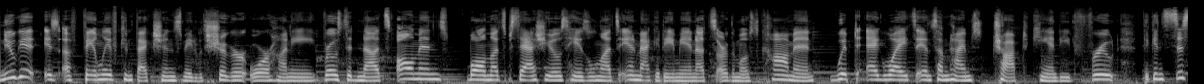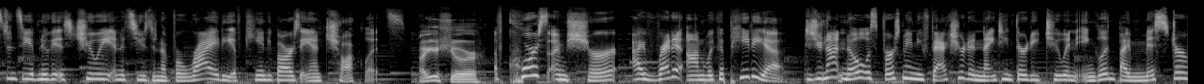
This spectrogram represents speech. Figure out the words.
Nougat is a family of confections made with sugar or honey. Roasted nuts, almonds, walnuts, pistachios, hazelnuts, and macadamia nuts are the most common. Whipped egg whites and sometimes chopped candied fruit. The consistency of nougat is chewy and it's used in a variety of candy bars and chocolates. Are you sure? Of course, I'm sure. I read it on Wikipedia. Did you not know it was first manufactured in 1932 in England by Mr.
